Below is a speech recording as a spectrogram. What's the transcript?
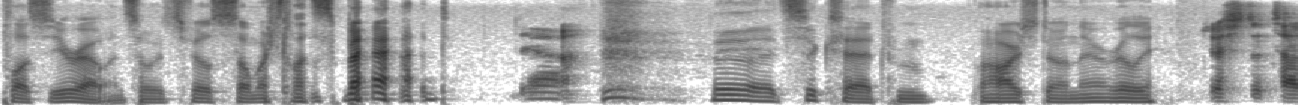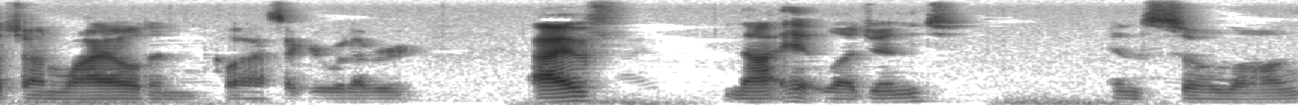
plus zero, and so it feels so much less bad. Yeah. Uh, it's six head from Hearthstone there, really. Just to touch on wild and classic or whatever. I've not hit legend in so long.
